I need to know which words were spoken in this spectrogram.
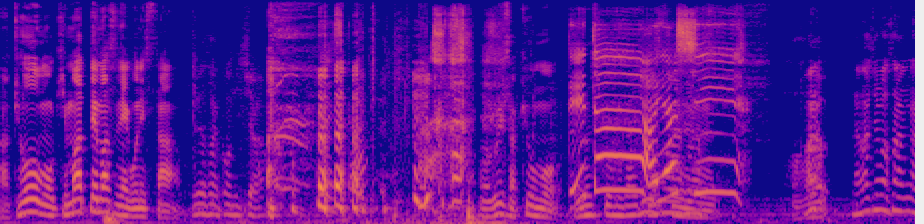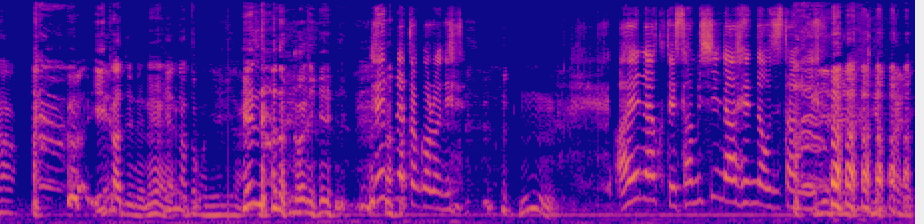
あ今日も決まってますね小西さん。皆さんこんにちは。小西さん今日も出た怪しい。あら、長島さんが いい感じでね。変なとこにいるじゃない変なとこにいる。変なところにうん。会えなくて寂しいな変なおじさんに。さあ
